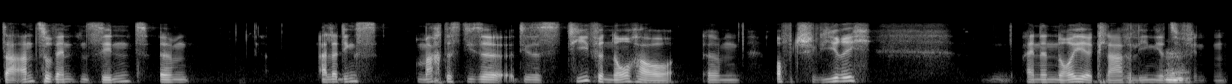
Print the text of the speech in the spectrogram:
da anzuwenden sind. Ähm, allerdings macht es diese, dieses tiefe Know-how ähm, oft schwierig, eine neue klare Linie mhm. zu finden.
